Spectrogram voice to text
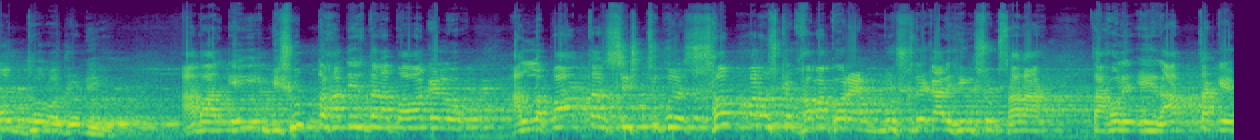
মধ্য রজনী। আবার এই বিশুদ্ধ হাদিস দ্বারা পাওয়া গেল, আল্লাহ পাক তার সৃষ্টি করে সব মানুষকে ক্ষমা করেন, মুশরিক আর হিংসুক ছাড়া। তাহলে এই রাতটাকে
